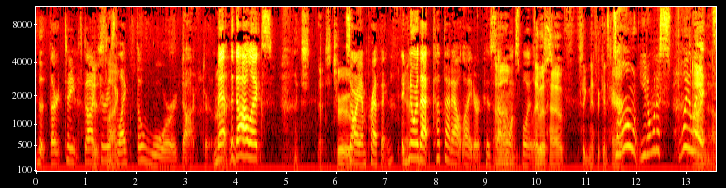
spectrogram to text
the thirteenth Doctor It's is like- like the War Doctor. Met the Daleks. That's, that's true. Sorry, I'm prepping. Ignore that. Cut that out later because I don't Um, want spoilers. They both have significant hair. Don't. You don't want to spoil it. I know,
